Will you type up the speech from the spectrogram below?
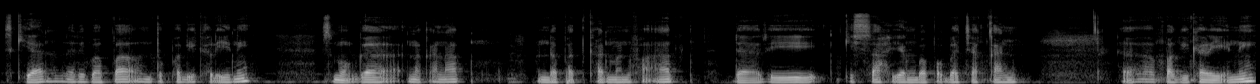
Sekian dari Bapak untuk pagi kali ini. Semoga anak-anak mendapatkan manfaat dari kisah yang Bapak bacakan uh, pagi kali ini.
